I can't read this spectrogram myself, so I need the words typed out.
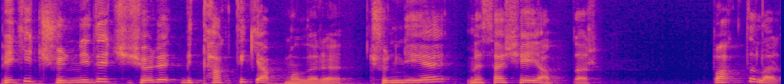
Peki Chunli'de şöyle bir taktik yapmaları. Chunli'ye mesela şey yaptılar. Baktılar.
